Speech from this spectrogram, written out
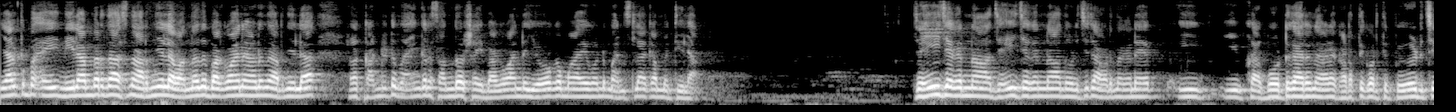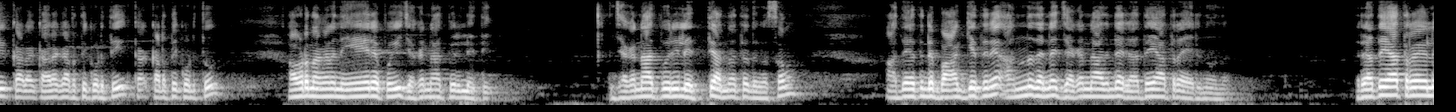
ഇയാൾക്ക് ഈ നീലാംബരദാസെന്ന് അറിഞ്ഞില്ല. വന്നത് ഭഗവാനാണെന്ന് അറിഞ്ഞില്ല. കണ്ടിട്ട് ഭയങ്കര സന്തോഷമായി. ഭഗവാന്റെ യോഗമായ കൊണ്ട് മനസ്സിലാക്കാൻ പറ്റിയില്ല. ജയ് ജഗന്നാഥ് ജയ് ജഗന്നാഥ് എന്ന് വിളിച്ചിട്ട് അവിടെ നിന്ന് അങ്ങനെ ഈ ഈ ബോട്ടുകാരൻ അങ്ങനെ കടത്തി കൊടുത്ത് പേടിച്ച് കട കര കടത്തി കൊടുത്തി കടത്തി കൊടുത്തു. അവിടെ നിന്ന് അങ്ങനെ നേരെ പോയി ജഗന്നാഥ്പുരിലെത്തി. ജഗന്നാഥ്പുരിയിൽ എത്തിയ അന്നത്തെ ദിവസം അദ്ദേഹത്തിന്റെ ഭാഗ്യത്തിന് അന്ന് തന്നെ ജഗന്നാഥിന്റെ രഥയാത്രയായിരുന്നു അന്ന്. രഥയാത്രയിൽ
